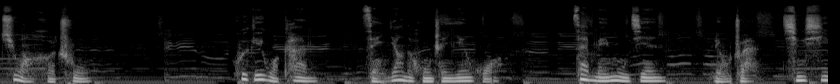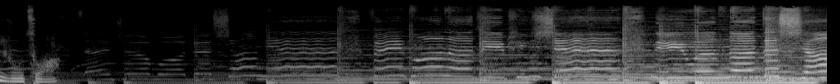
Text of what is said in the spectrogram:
去往何处？会给我看怎样的红尘烟火，在眉目间流转，清晰如昨。你温暖的笑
